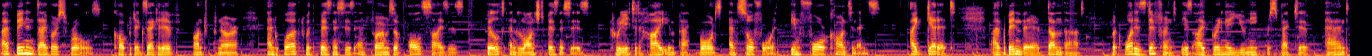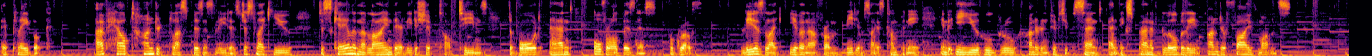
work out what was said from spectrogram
I've been in diverse roles corporate executive, entrepreneur, and worked with businesses and firms of all sizes, built and launched businesses created high impact boards, and so forth in four continents. I get it. I've been there, done that. But what is different is I bring a unique perspective and a playbook. I've helped 100 plus business leaders just like you to scale and align their leadership top teams, the board, and overall business for growth leaders like Ivana from medium-sized company in the EU who grew 150% and expanded globally in under five months.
